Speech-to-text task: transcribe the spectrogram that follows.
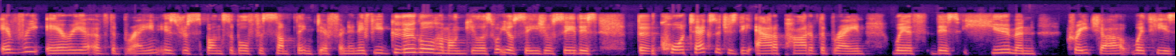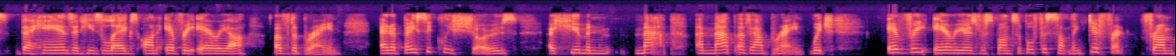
every area of the brain is responsible for something different. And if you Google homunculus, what you'll see is you'll see this the cortex, which is the outer part of the brain, with this human creature with his the hands and his legs on every area of the brain. And it basically shows a human map, a map of our brain, which every area is responsible for something different from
